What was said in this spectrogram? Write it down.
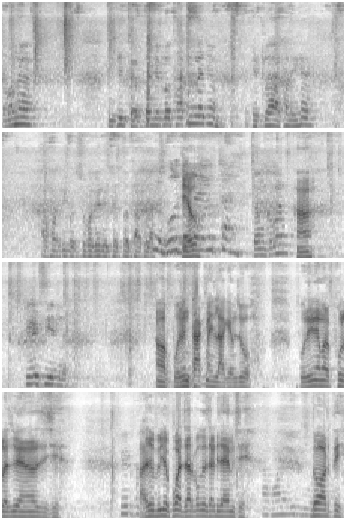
તમને અહીંથી ચડતો જેટલો થાક નહીં લાગ્યો ને એટલા આખા લઈને આખાથી બસો પગથિયે ચડતો થાક લાગે એવું? ચમ ખબર? હા. સ્પીડ સી એટલે. હા પૂરીને થાક નહીં લાગે એમ જુઓ. પૂરીને અમારે ફૂલ હજુ એનર્જી છે. હજુ બીજો પાંચ હજાર પગ ચડી જાય એમ છે. દોડતી.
